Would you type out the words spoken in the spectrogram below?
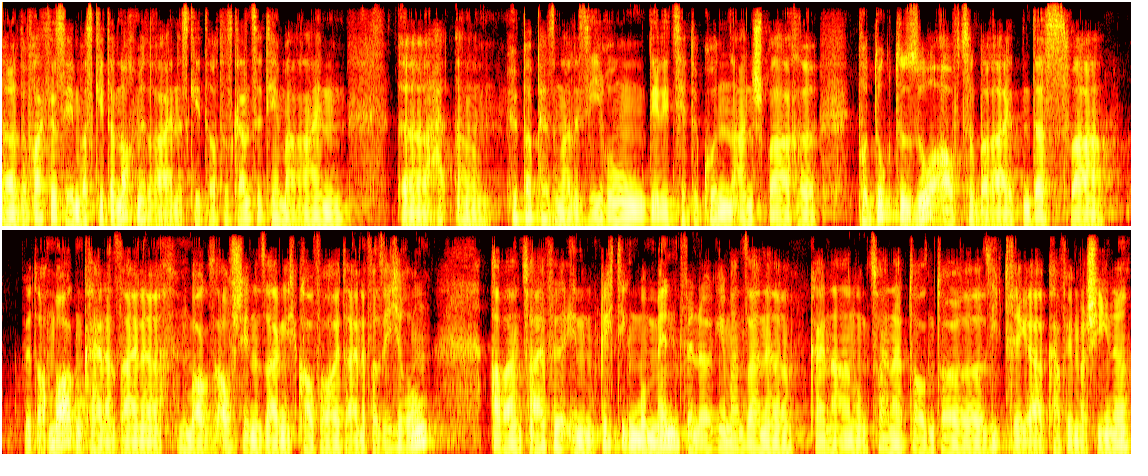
du fragst jetzt eben, was geht da noch mit rein? Es geht auch das ganze Thema rein, äh, äh, Hyperpersonalisierung, dedizierte Kundenansprache, Produkte so aufzubereiten, dass zwar wird auch morgen keiner seine morgens aufstehen und sagen, ich kaufe heute eine Versicherung, aber im Zweifel im richtigen Moment, wenn irgendjemand seine, keine Ahnung, zweieinhalbtausend teure Siebträger-Kaffeemaschine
